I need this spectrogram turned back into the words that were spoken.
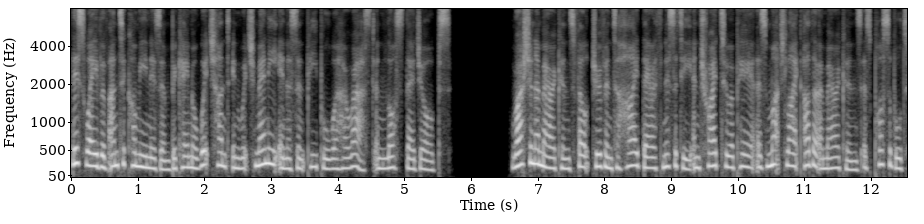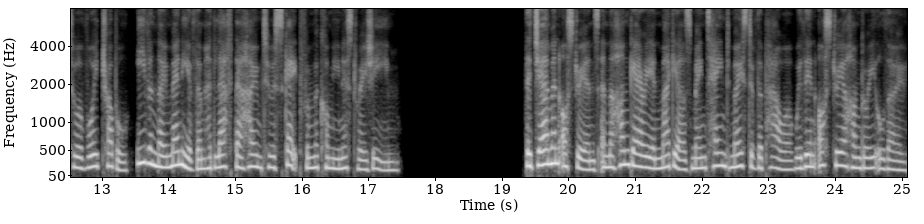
This wave of anti-communism became a witch hunt in which many innocent people were harassed and lost their jobs. Russian Americans felt driven to hide their ethnicity and tried to appear as much like other Americans as possible to avoid trouble, even though many of them had left their home to escape from the communist regime. The German Austrians and the Hungarian Magyars maintained most of the power within Austria-Hungary although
